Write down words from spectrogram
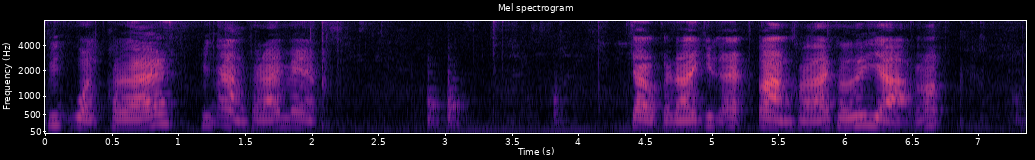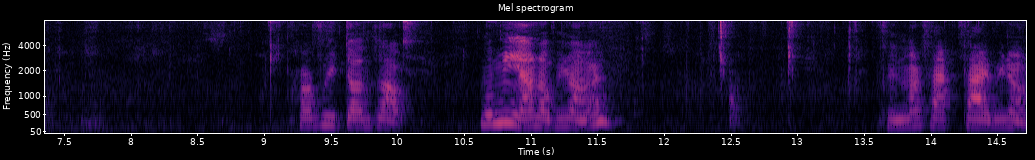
กินอวดคล้ายกินอ่างคล้ายแม่ เจ้าก็ได้กินอ่างคล้ายเขาเลยอยากเนาะเขาพี่ตอนเสาร์ว่ามีอย่างดอกพี่น้องเอ้ยขึ้นมาทักทายพี่น้อง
